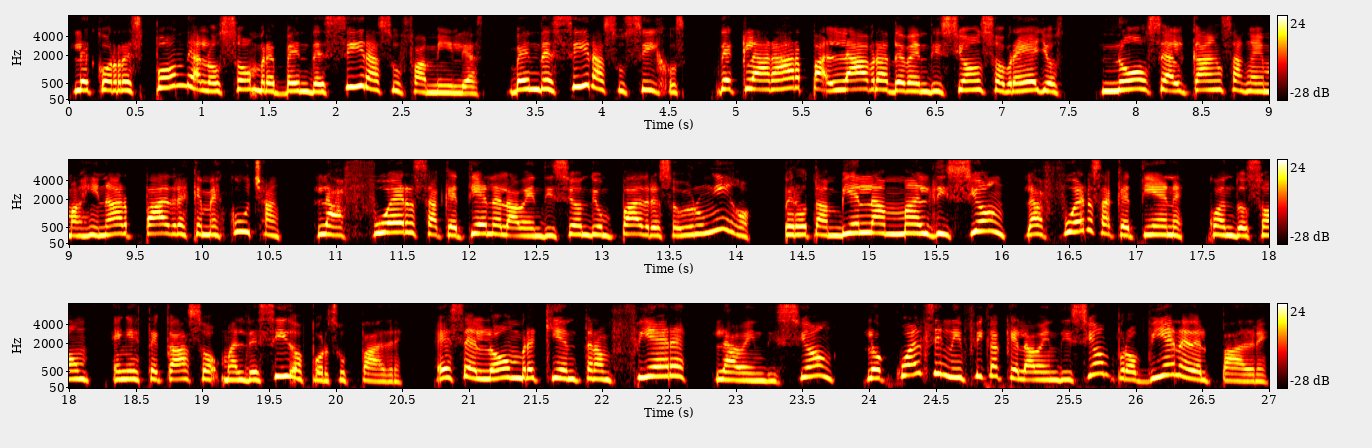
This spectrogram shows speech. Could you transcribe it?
le corresponde a los hombres bendecir a sus familias, bendecir a sus hijos, declarar palabras de bendición sobre ellos. No se alcanzan a imaginar, padres que me escuchan, la fuerza que tiene la bendición de un padre sobre un hijo, pero también la maldición, la fuerza que tiene cuando son, en este caso, maldecidos por sus padres. Es el hombre quien transfiere la bendición lo cual significa que la bendición proviene del Padre.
